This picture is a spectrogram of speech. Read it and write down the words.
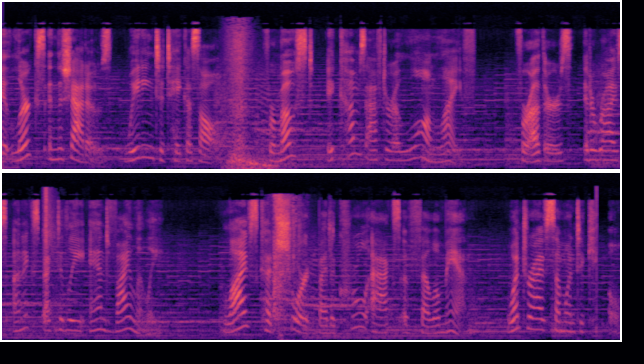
It lurks in the shadows, waiting to take us all. For most, it comes after a long life. For others, it arrives unexpectedly and violently. Lives cut short by the cruel acts of fellow man. What drives someone to kill?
